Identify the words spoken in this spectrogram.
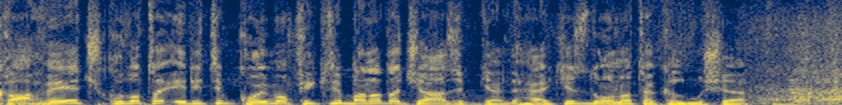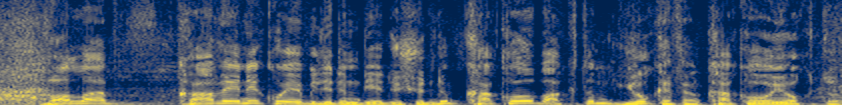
Kahveye çikolata eritip koyma fikri bana da cazip geldi. Herkes de ona takılmış ha. Valla kahveye ne koyabilirim diye düşündüm. Kakao baktım. Yok efendim kakao yoktu.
